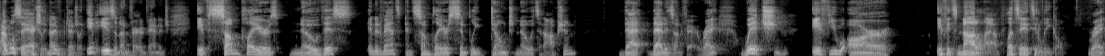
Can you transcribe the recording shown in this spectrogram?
I will say actually not even potentially it is an unfair advantage if some players know this in advance and some players simply don't know it's an option that that is unfair right which Mhm. if you are if it's not allowed let's say it's illegal right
